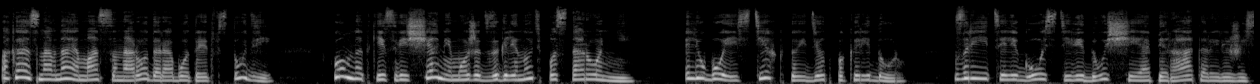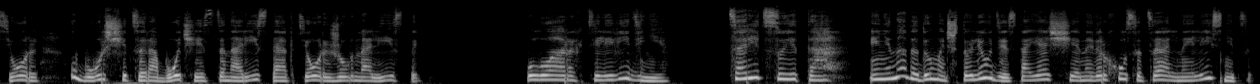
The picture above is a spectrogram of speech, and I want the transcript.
Пока основная масса народа работает в студии, в комнатки с вещами может заглянуть посторонний, любой из тех, кто идет по коридору. Зрители, гости, ведущие, операторы, режиссеры, уборщицы, рабочие, сценаристы, актеры, журналисты. В кулуарах телевидения царит суета, и не надо думать, что люди, стоящие наверху социальной лестницы,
